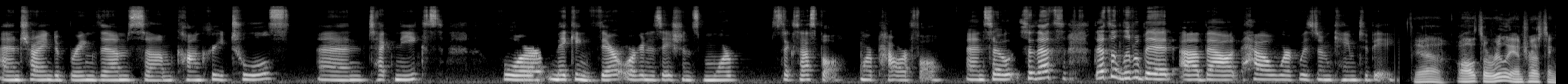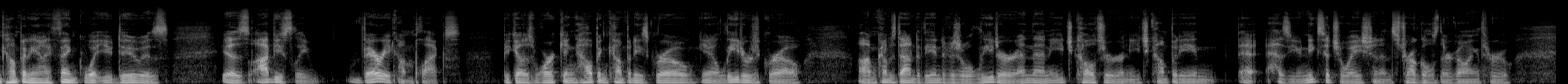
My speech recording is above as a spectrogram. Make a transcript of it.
and trying to bring them some concrete tools and techniques for making their organizations more successful, more powerful. And so so that's that's a little bit about how Work Wisdom came to be. Yeah. Well, it's a really interesting company. I think what you do is is obviously very complex because working helping companies grow, you know, leaders grow. Um, comes down to the individual leader, and then each culture and each company and, uh, has a unique situation and struggles they're going through.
